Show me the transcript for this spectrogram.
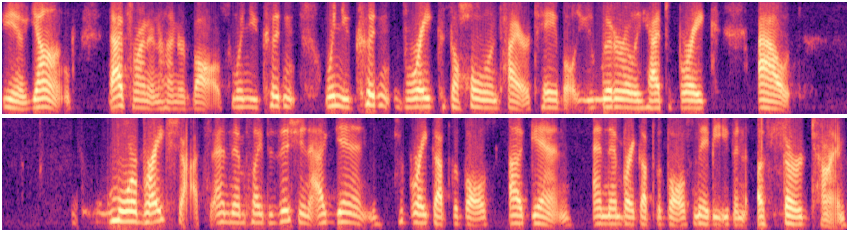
you know, young." That's running 100 balls. When you couldn't when you couldn't break the whole entire table you literally had to break out more break shots and then play position again to break up the balls again and then break up the balls maybe even a third time.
